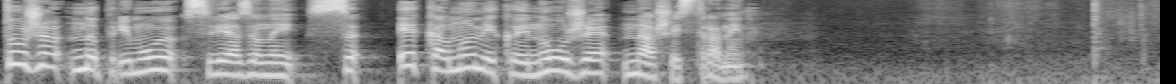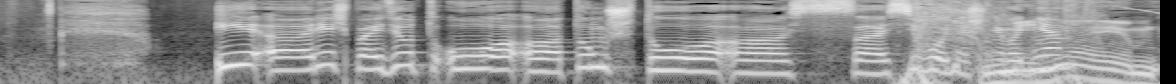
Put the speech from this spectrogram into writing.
тоже напрямую связанной с экономикой, но уже нашей страны. И э, речь пойдет о, о том, что э, с сегодняшнего Меняем дня... Меняем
